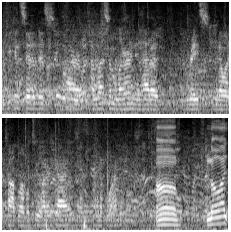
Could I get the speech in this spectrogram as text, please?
Would you consider this uh, a lesson learned in how to race, you know, a top level 200 guy and, in a 400? Um, no, I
